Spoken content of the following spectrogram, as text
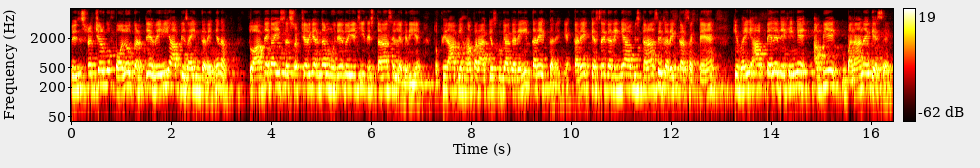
तो इस स्ट्रक्चर को फॉलो करते हुए ही आप डिज़ाइन करेंगे ना। तो आपने कहा इस स्ट्रक्चर के अंदर मुझे तो ये चीज़ इस तरह से लग रही है। तो फिर आप यहाँ पर आके उसको क्या करेंगे? करेक्ट करेंगे। करेक्ट कैसे करेंगे? आप इस तरह से करेक्ट कर सकते हैं कि भाई, आप पहले देखेंगे, अब ये बनाना कैसे है?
